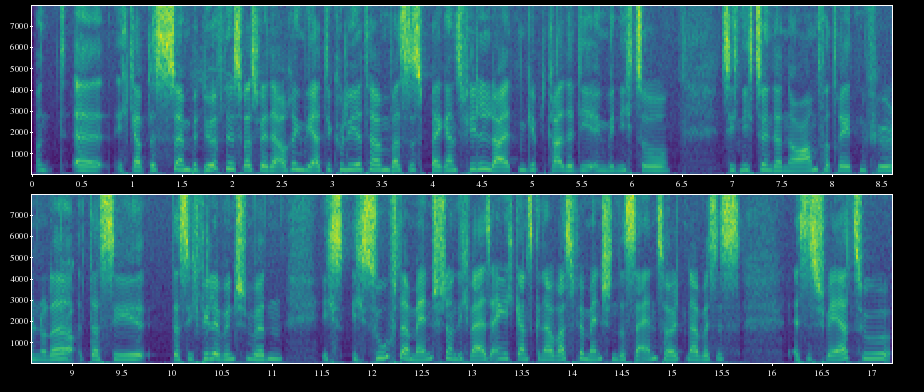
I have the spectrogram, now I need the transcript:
Und äh, ich glaube, das ist so ein Bedürfnis, was wir da auch irgendwie artikuliert haben, was es bei ganz vielen Leuten gibt, gerade die irgendwie nicht so, sich nicht so in der Norm vertreten fühlen, oder? Ja. Dass sie dass sich viele wünschen würden, ich, ich suche da Menschen und ich weiß eigentlich ganz genau, was für Menschen das sein sollten, aber es ist, es ist schwer zu,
